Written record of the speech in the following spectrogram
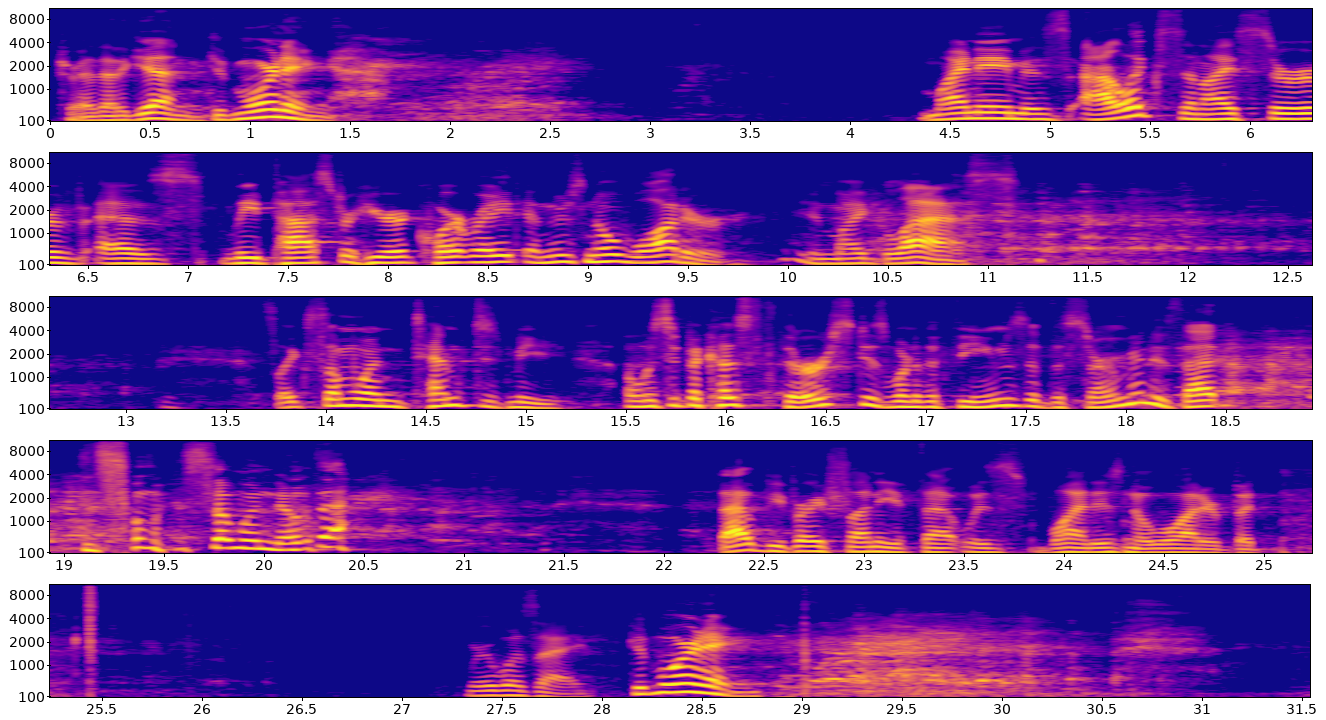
Let's try that again. Good morning. My name is Alex, and I serve as lead pastor here at Courtright, and there's no water in my glass. it's like someone tempted me. Oh, is it because thirst is one of the themes of the sermon? Is that, did someone, someone know that? That would be very funny if that was why there's no water, but where was I? Good morning. Good morning.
